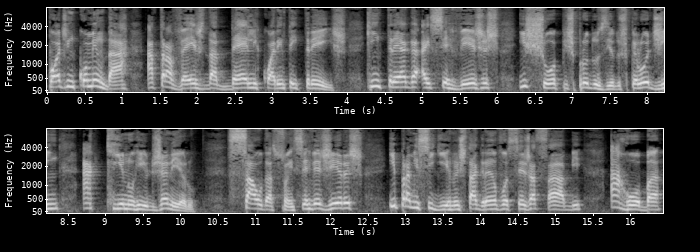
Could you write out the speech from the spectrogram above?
pode encomendar através da Deli 43, que entrega as cervejas e chopes produzidos pelo Odin aqui no Rio de Janeiro. Saudações cervejeiras e para me seguir no Instagram, você já sabe, arroba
